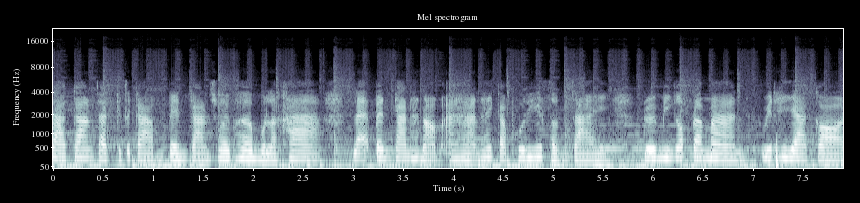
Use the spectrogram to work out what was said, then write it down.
จากการจัดกิจกรรมเป็นการช่วยเพิ่มมูลค่า และเป็นการถนอมอาหารให้กับผู้ที่สนใจ โดยมีงบประมาณ วิทยากร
